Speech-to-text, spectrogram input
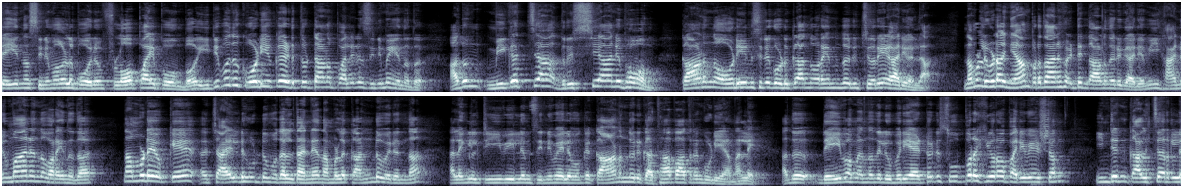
ചെയ്യുന്ന സിനിമകൾ പോലും ഫ്ലോപ്പായി പോകുമ്പോൾ ഇരുപത് കോടിയൊക്കെ എടുത്തിട്ടാണ് പലരും സിനിമ ചെയ്യുന്നത്. അതും മികച്ച ദൃശ്യാനുഭവം കാണുന്ന ഓഡിയൻസിന് കൊടുക്കുക എന്ന് പറയുന്നത് ഒരു ചെറിയ കാര്യമല്ല. നമ്മളിവിടെ ഞാൻ പ്രധാനമായിട്ടും കാണുന്ന ഒരു കാര്യം ഈ ഹനുമാൻ എന്ന് പറയുന്നത് നമ്മുടെയൊക്കെ ചൈൽഡ്ഹുഡ് മുതൽ തന്നെ നമ്മൾ കണ്ടുവരുന്ന അല്ലെങ്കിൽ ടി വിയിലും സിനിമയിലും ഒക്കെ കാണുന്ന ഒരു കഥാപാത്രം കൂടിയാണ് അല്ലേ? അത് ദൈവം എന്നതിലുപരിയായിട്ട് ഒരു സൂപ്പർ ഹീറോ പരിവേഷം ഇന്ത്യൻ കൾച്ചറിൽ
